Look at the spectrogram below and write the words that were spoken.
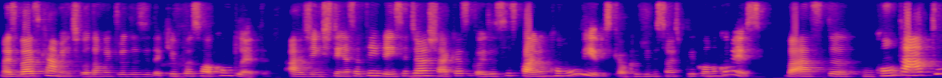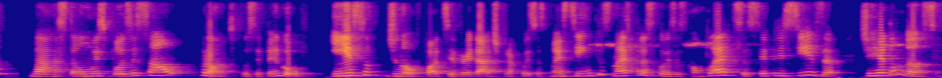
Mas basicamente, vou dar uma introduzida aqui, o pessoal completa. A gente tem essa tendência de achar que as coisas se espalham como um vírus, que é o que o Vinição explicou no começo. Basta um contato, basta uma exposição, pronto, você pegou. Isso, de novo, pode ser verdade para coisas mais simples, mas para as coisas complexas, você precisa de redundância.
